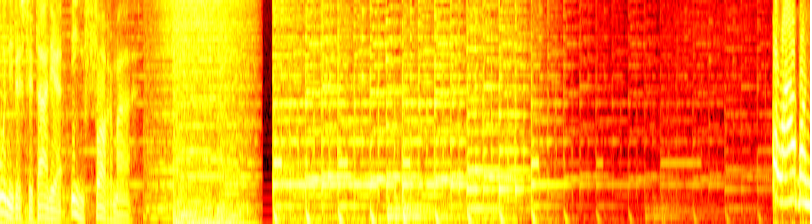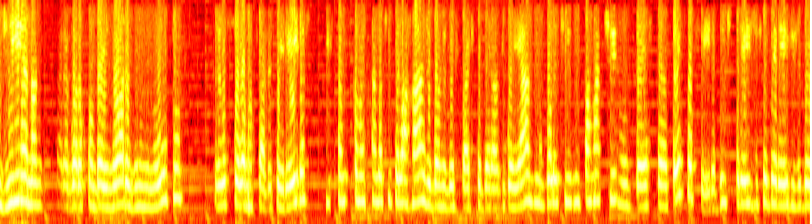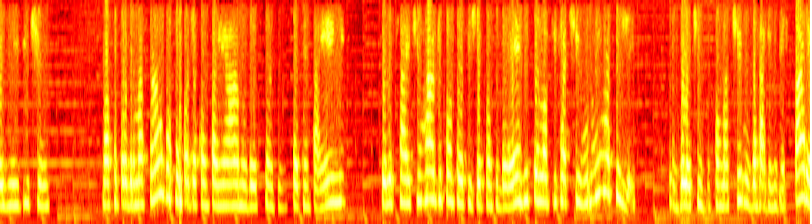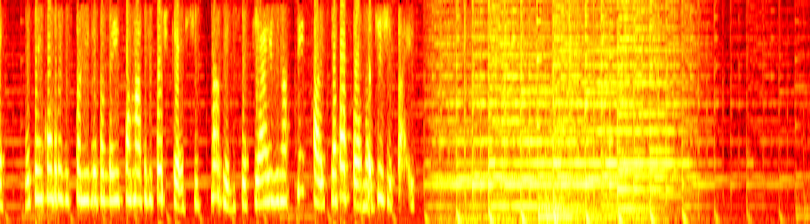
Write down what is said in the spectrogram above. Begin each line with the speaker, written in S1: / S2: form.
S1: Universitária informa.
S2: Olá, bom dia. Agora são 10 horas e 1 minuto. Eu sou a Flávia Pereira. Estamos começando aqui pela rádio da Universidade Federal de Goiás os boletins informativos desta terça-feira, 23 de fevereiro de 2021. Nossa programação você pode acompanhar nos 870M, pelo site radio.fg.br e pelo aplicativo UFG. Os boletins informativos da Rádio Universitária você encontra disponível também em formato de podcast nas redes sociais e nas principais plataformas digitais.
